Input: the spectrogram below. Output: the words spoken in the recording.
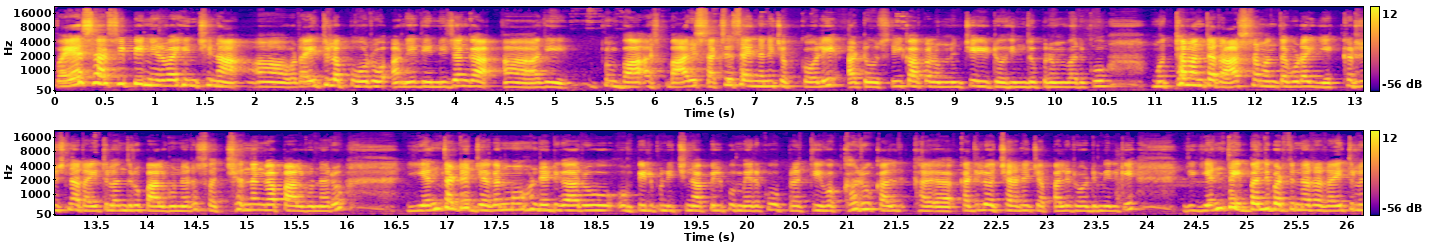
వైఎస్ఆర్సిపి నిర్వహించిన రైతుల పోరు అనేది నిజంగా అది బా భారీ సక్సెస్ అయిందని చెప్పుకోవాలి. అటు శ్రీకాకుళం నుంచి ఇటు హిందూపురం వరకు మొత్తం అంతా రాష్ట్రం అంతా కూడా ఎక్కడ చూసినా రైతులందరూ పాల్గొన్నారు స్వచ్ఛందంగా పాల్గొన్నారు. ఎంతంటే జగన్మోహన్ రెడ్డి గారు పిలుపునిచ్చిన పిలుపు మేరకు ప్రతి ఒక్కరూ కల్ కదిలి వచ్చారని చెప్పాలి రోడ్డు మీదకి. ఎంత ఇబ్బంది పడుతున్నారో రైతులు.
